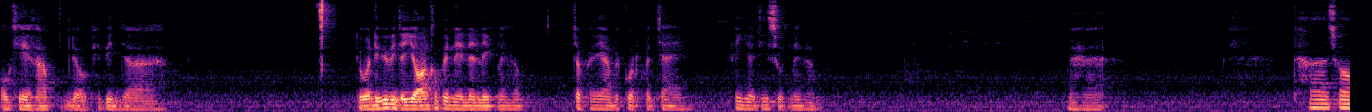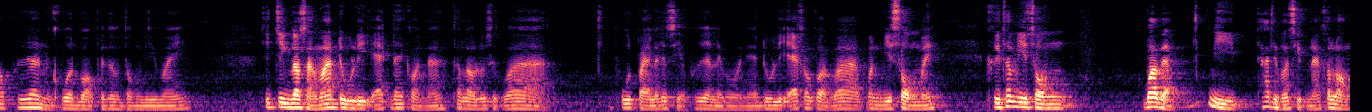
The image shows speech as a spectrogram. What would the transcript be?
โอเคครับ เดี๋ยวพี่ปิ่นจะ เดี๋ยววันนี้พี่ปิ่นจะย้อนเข้าไปในไดเล็กนะครับ จะพยายามไปกดหัวใจให้เยอะที่สุดนะครับ นะฮะ ถ้าชอบเพื่อนควรบอกไปตรงๆดีไหมจจริง ๆ เราสามารถดูรีแอคได้ก่อนนะ ถ้าเรารู้สึกว่าพูดไปแล้วจะเสียเพื่อนอะไรประมาณนี้ดูรีแอคเขาก่อนว่ามันมีทรงไหม คือถ้ามีทรงว่าแบบมีถ้าถึงว่าสิบนะก็ลอง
